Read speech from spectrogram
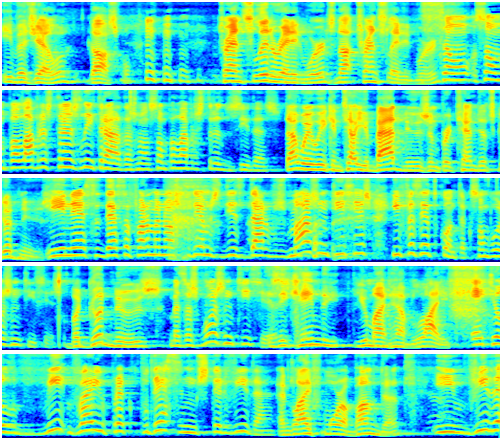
evangelo, gospel, transliterated words, not translated words. são, são palavras transliteradas, não são palavras traduzidas. That way we can tell you bad news and pretend it's good news. E nessa, dessa forma nós podemos dar-vos más notícias e fazer de conta que são boas notícias. But good news Mas as boas is notícias he came to you might have life é que ele veio para que pudéssemos ter vida and life more abundant e vida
